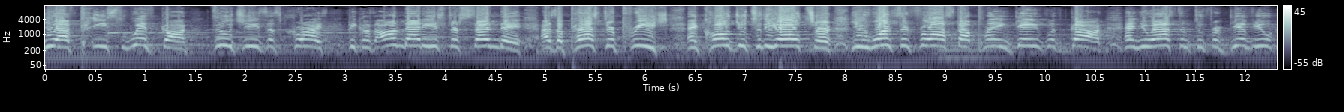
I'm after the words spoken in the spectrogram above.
you have peace with God through Jesus Christ. Because on that Easter Sunday, as a pastor preached and called you to the altar, you once and for all stopped playing games with God and you asked Him to forgive you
